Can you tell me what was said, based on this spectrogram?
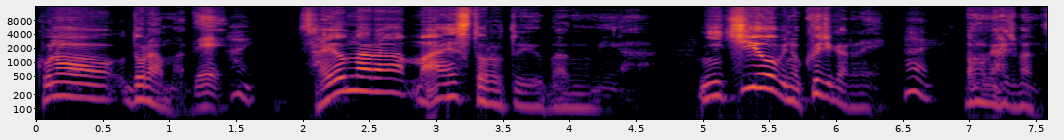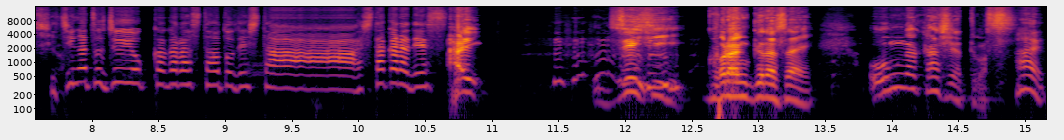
このドラマではい「さよならマエストロ」という番組が日曜日の9時からねはい番組始まるんですよ。1月14日からスタートでした明日からですはい。ぜひご覧ください。音楽歌手やってます。はい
